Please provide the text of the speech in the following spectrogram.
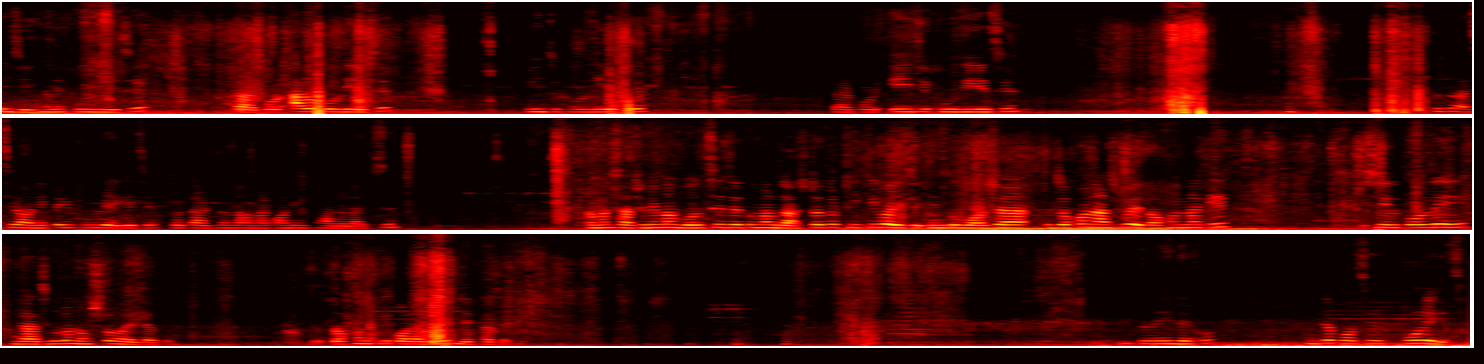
এই যে এখানে ফুল দিয়েছে। তারপর আরও ফুল দিয়েছে। এই যে ফুল দিয়েছে। তারপর এই যে ফুল দিয়েছে। তো গাছে অনেকটাই ফুল লেগেছে। তো তার জন্য আমার অনেক ভালো লাগছে। আমার শাশুড়ি মা বলছে যে, তোমার গাছটা তো ঠিকই হয়েছে, কিন্তু বর্ষা যখন আসবে, তখন নাকি শিল পড়লেই গাছগুলো নষ্ট হয়ে যাবে। তখন কী করা যায়? দেখা যাবে তো এই দেখো, এটা পচে পড়ে গেছে।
